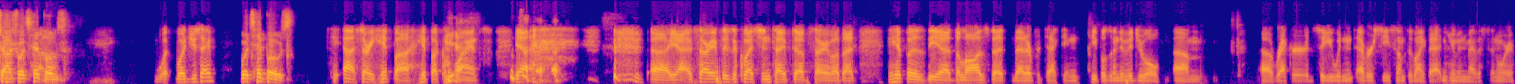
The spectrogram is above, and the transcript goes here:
Josh, what's hippos? Um, what what'd you say? What's hippos? Uh, sorry, HIPAA, HIPAA compliance. Yeah. uh, yeah. Sorry if there's a question typed up. Sorry about that. HIPAA is the uh, the laws that that are protecting people's individual um, uh, records. So you wouldn't ever see something like that in human medicine, where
